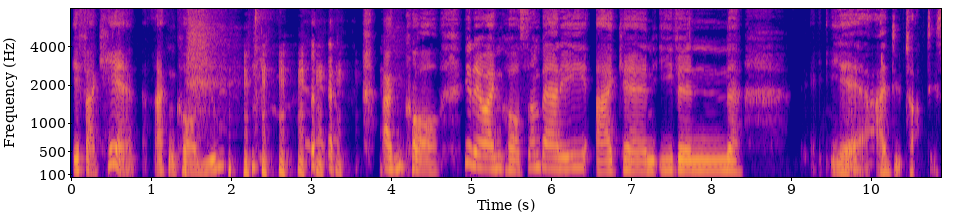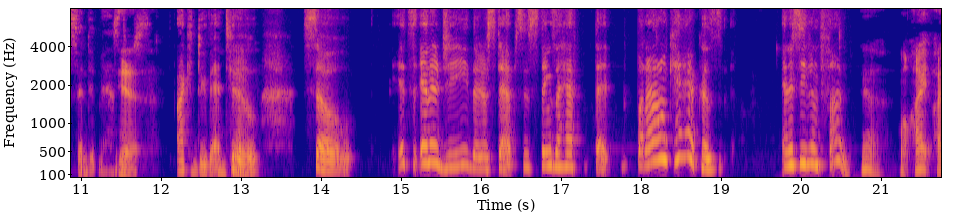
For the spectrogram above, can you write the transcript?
If I can't, I can call you. I can call, you know, I can call somebody. I can even, yeah, I do talk to ascended masters. Yeah. I can do that too. Yeah. So it's energy. There are steps. It's things I have that, but I don't care because, and it's even fun. Yeah. Well, I I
